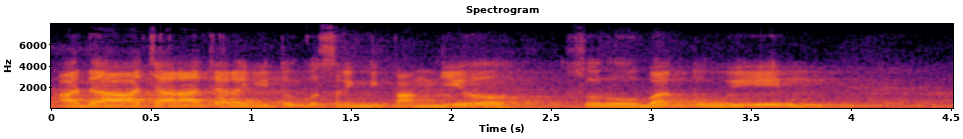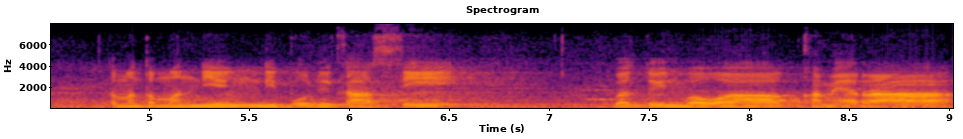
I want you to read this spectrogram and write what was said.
ada acara-acara gitu gue sering dipanggil suruh bantuin teman-teman yang dipublikasi bantuin bawa kamera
